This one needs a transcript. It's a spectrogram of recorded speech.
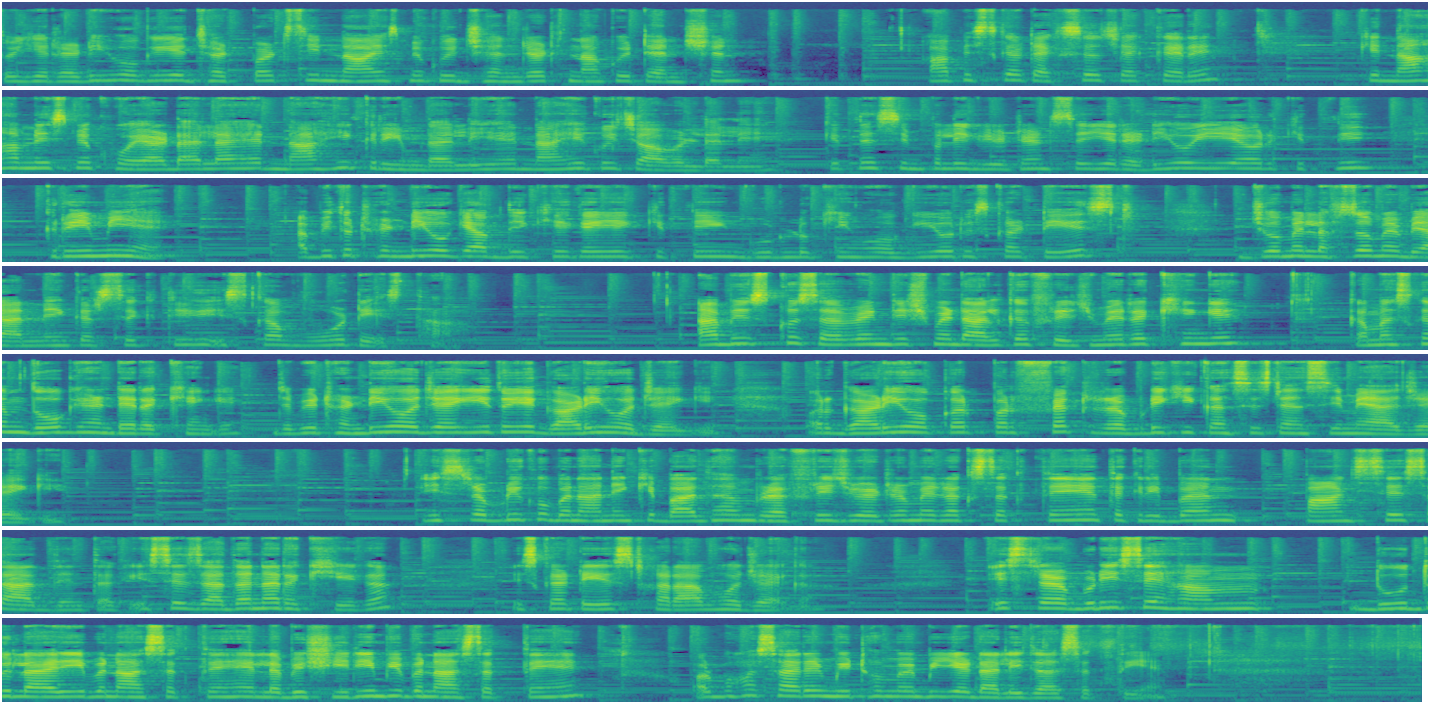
तो ये रेडी हो गई है, झटपट सी, ना इसमें कोई झंझट, ना कोई टेंशन आप इसका टेक्सचर चेक करें कि ना हमने इसमें खोया डाला है, ना ही क्रीम डाली है, ना ही कोई चावल डाले हैं। कितने सिंपल इंग्रेडिएंट्स से ये रेडी हुई है और कितनी क्रीमी है। अभी तो ठंडी हो गई आप देखिएगा ये कितनी गुड लुकिंग होगी और इसका टेस्ट जो मैं लफ्ज़ों में बयान नहीं कर सकती, इसका वो टेस्ट था। अब इसको सर्विंग डिश में डालकर फ्रिज में रखेंगे। कम से कम दो घंटे रखेंगे। जब ये ठंडी हो जाएगी तो ये गाढ़ी हो जाएगी। और गाढ़ी होकर परफेक्ट रबड़ी की कंसिस्टेंसी में आ जाएगी। इस रबड़ी को बनाने के बाद हम रेफ्रिजरेटर में रख सकते हैं तकरीबन पाँच से सात दिन तक। इससे ज़्यादा ना रखिएगा, इसका टेस्ट ख़राब हो जाएगा। इस रबड़ी से हम दूध दुलारी बना सकते हैं लबे शीरी भी बना सकते हैं और बहुत सारे मीठों में भी ये डाली जा सकती है।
